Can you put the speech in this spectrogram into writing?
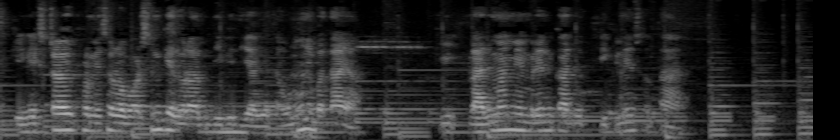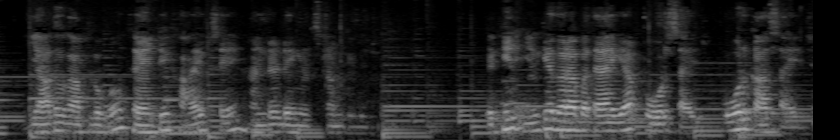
कि एक्स्ट्रा इंफॉर्मेशन रोबर्टसन के द्वारा भी दिया गया था। उन्होंने बताया कि प्लाज्मा मेम्ब्रेन का जो थिकनेस होता है, याद होगा आप लोगों को 75 से 100 एंगस्ट्रम के लेकिन इनके द्वारा बताया गया पोर साइज़ पोर का साइज़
